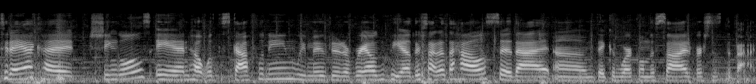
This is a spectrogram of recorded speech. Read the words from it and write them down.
Today I cut shingles and helped with the scaffolding. We moved it around the other side of the house so that um, they could work on the side versus the back.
